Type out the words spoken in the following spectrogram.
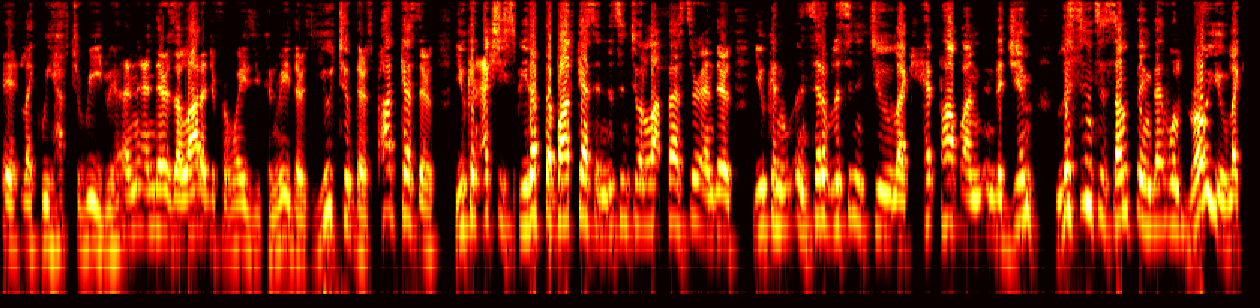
It, like we have to read, we, and, and there's a lot of different ways you can read. There's YouTube, there's podcasts, there's you can actually speed up the podcast and listen to it a lot faster. And there's you can instead of listening to like hip hop on in the gym, listen to something that will grow you. Like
